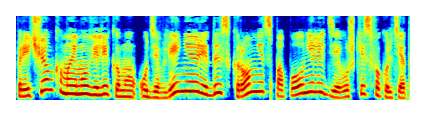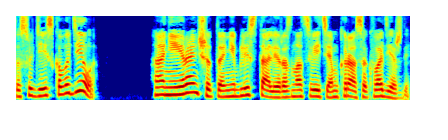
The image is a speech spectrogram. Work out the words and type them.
Причем, к моему великому удивлению, ряды скромниц пополнили девушки с факультета судейского дела. Они и раньше-то не блистали разноцветием красок в одежде.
